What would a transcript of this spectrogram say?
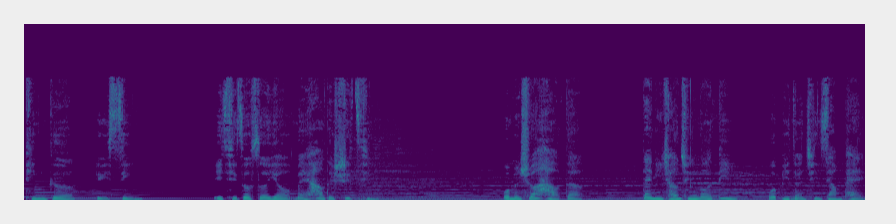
听歌、旅行，一起做所有美好的事情。我们说好的，待你长裙落地，我必短裙相配，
